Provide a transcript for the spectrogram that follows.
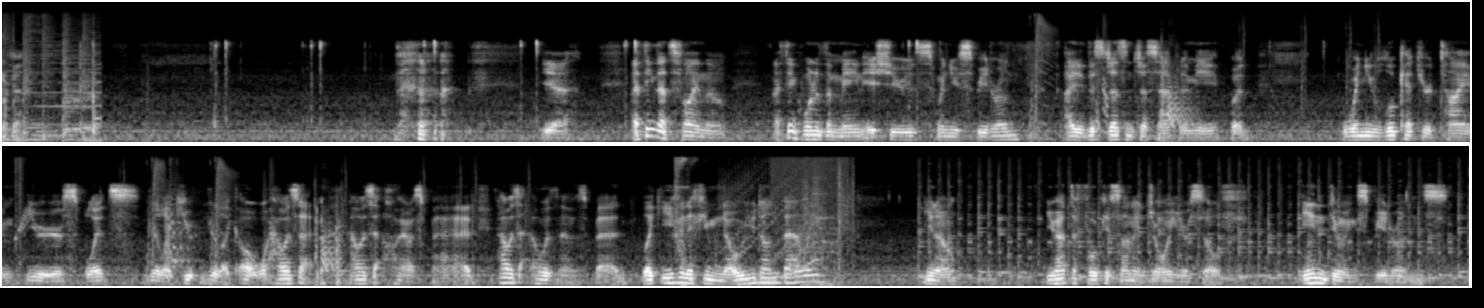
Okay. yeah. I think that's fine though. I think one of the main issues when you speedrun, I this doesn't just happen to me, but when you look at your time, your, your splits, you're like you you're like, oh, well, how is that? How is that? Oh, that was bad. How is that? Oh, that was bad. Like even if you know you done badly, you know, you have to focus on enjoying yourself in doing speedruns.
